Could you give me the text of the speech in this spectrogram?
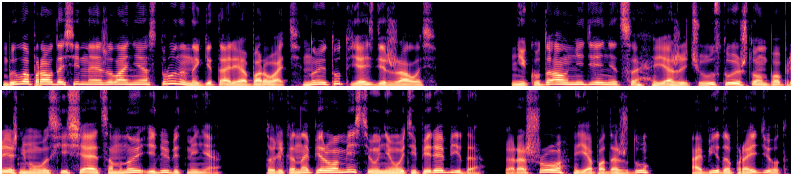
Было, правда, сильное желание струны на гитаре оборвать, но и тут я сдержалась. Никуда он не денется, я же чувствую, что он по-прежнему восхищается мной и любит меня. Только на первом месте у него теперь обида. Хорошо, я подожду. Обида пройдет.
